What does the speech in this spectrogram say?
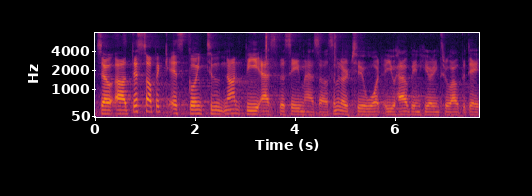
So uh, this topic is going to not be as the same as uh, similar to what you have been hearing throughout the day.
